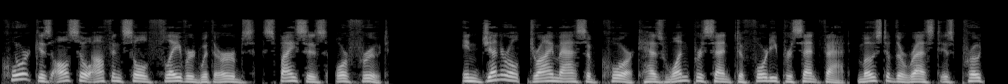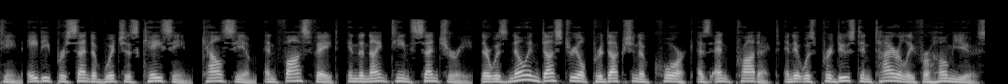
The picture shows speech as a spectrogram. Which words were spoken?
Quark is also often sold flavored with herbs, spices, or fruit. In general, dry mass of quark has 1% to 40% fat, most of the rest is protein 80% of which is casein, calcium, and phosphate. In the 19th century, there was no industrial production of quark as end product and it was produced entirely for home use.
